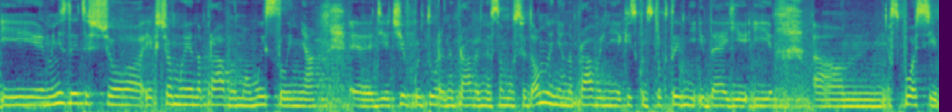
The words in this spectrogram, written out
І мені здається, що якщо ми направимо мислення е, діячів культури на правильне самоусвідомлення, на правильні якісь конструктивні ідеї і ем, спосіб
